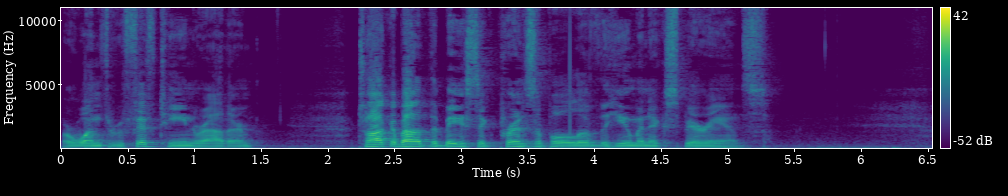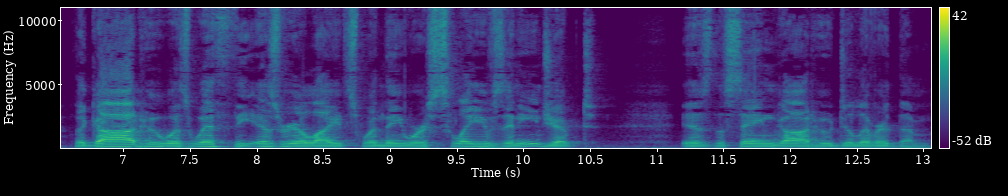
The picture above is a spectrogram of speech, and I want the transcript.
or 1 through 15 rather, talk about the basic principle of the human experience. The God who was with the Israelites when they were slaves in Egypt is the same God who delivered them.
